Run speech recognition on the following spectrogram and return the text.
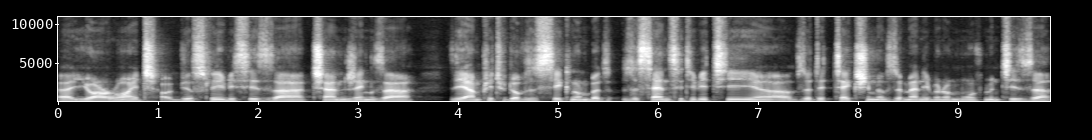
Uh, you are right. Obviously, this is uh, changing the the amplitude of the signal, but the sensitivity uh, of the detection of the mandibular movement is uh,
